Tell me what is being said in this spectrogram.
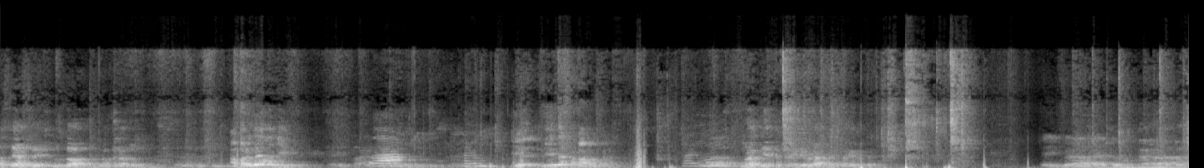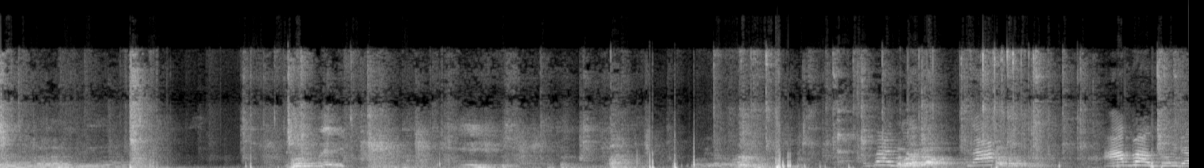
আস্তে আস্তে বুঝতো আস্তে আস্তে আবার দে আমি দিয়ে দে সাবা বলছে পুরো দিয়ে দে সাইডে বড় আস্তে আস্তে কাইফা হালুকা আবার দুইটা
